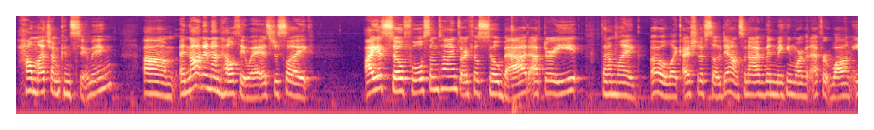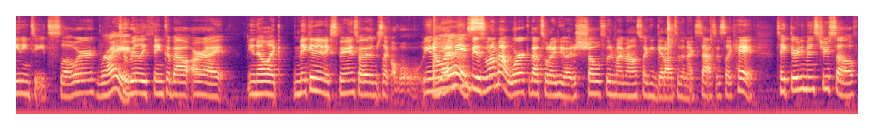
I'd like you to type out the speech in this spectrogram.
how much I'm consuming. Um and not in an unhealthy way. It's just like I get so full sometimes or I feel so bad after I eat that I'm like, oh, like I should have slowed down. So now I've been making more of an effort while I'm eating to eat slower. Right. To really think about, all right, you know, like making it an experience rather than just like, oh, you know what I mean? Yes. Because when I'm at work, that's what I do. I just shovel food in my mouth so I can get on to the next task. It's like, hey, take 30 minutes to yourself,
